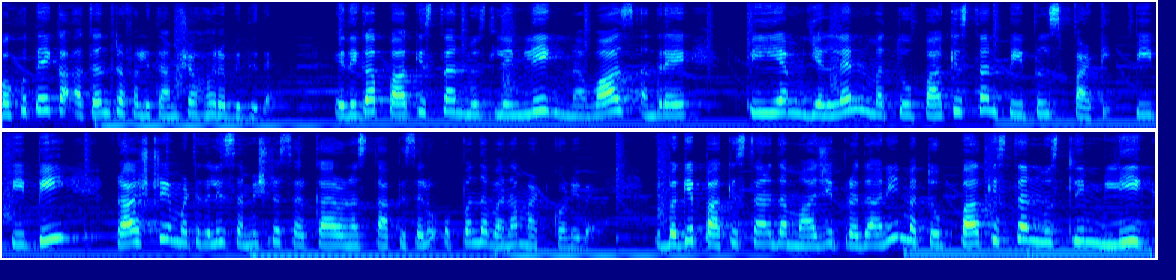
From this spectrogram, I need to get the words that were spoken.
ಬಹುತೇಕ ಅತಂತ್ರ ಫಲಿತಾಂಶ ಹೊರಬಿದ್ದಿದೆ. ಇದೀಗ ಪಾಕಿಸ್ತಾನ್ ಮುಸ್ಲಿಂ ಲೀಗ್ ನವಾಜ್ ಅಂದರೆ ಪಿಎಂಎಲ್ಎನ್ ಮತ್ತು ಪಾಕಿಸ್ತಾನ್ ಪೀಪಲ್ಸ್ ಪಾರ್ಟಿ ಪಿಪಿಪಿ ರಾಷ್ಟ್ರೀಯ ಮಟ್ಟದಲ್ಲಿ ಸಮ್ಮಿಶ್ರ ಸರ್ಕಾರವನ್ನು ಸ್ಥಾಪಿಸಲು ಒಪ್ಪಂದವನ್ನು ಮಾಡಿಕೊಂಡಿವೆ. ಈ ಬಗ್ಗೆ ಪಾಕಿಸ್ತಾನದ ಮಾಜಿ ಪ್ರಧಾನಿ ಮತ್ತು ಪಾಕಿಸ್ತಾನ್ ಮುಸ್ಲಿಂ ಲೀಗ್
